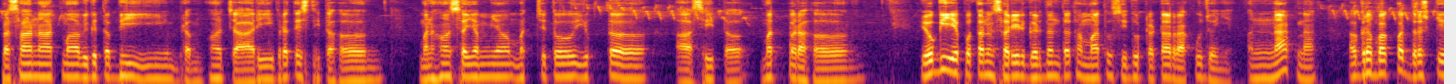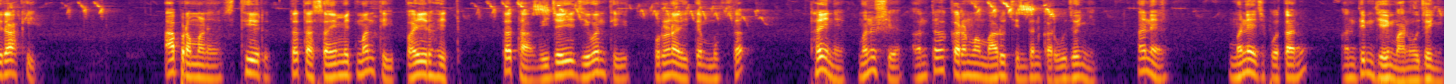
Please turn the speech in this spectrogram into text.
પ્રસાનાત્મા વિગતભી બ્રહ્મચારી વ્રતે સ્થિત, મનઃ સંયમ્ય મચ્ચિતો યુક્ત આસીત મત્પરઃ। યોગીએ પોતાનું શરીર, ગરદન તથા માથું સીધું ટટાર રાખવું જોઈએ અને નાકના અગ્રભાગ પર દ્રષ્ટિ રાખી. આ પ્રમાણે સ્થિર તથા સંયમિત મનથી ભયરહિત તથા વિજયી જીવનથી પૂર્ણ રીતે મુક્ત થઈને મનુષ્ય અંતઃકરણમાં મારું ચિંતન કરવું જોઈએ અને મને જ પોતાનું અંતિમ ધ્યેય માનવું જોઈએ.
